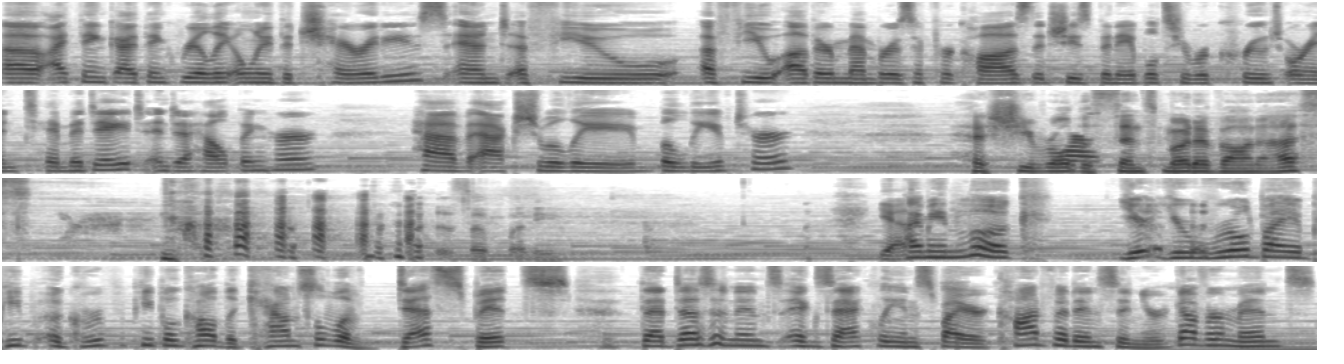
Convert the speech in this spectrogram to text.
Uh, I think I think really only the charities and a few a few other members of her cause that she's been able to recruit or intimidate into helping her have actually believed her. Has she rolled a sense motive on us? That's so funny. Yeah. I mean, look, you're you're ruled by a peop- a group of people called the Council of Despots. That doesn't ins- exactly inspire confidence in your government.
